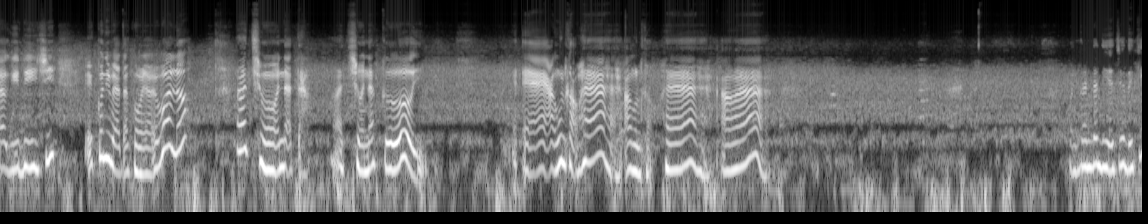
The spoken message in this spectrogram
লাগিয়ে দিয়েছি এক্ষুনি ব্যথা কমে যাবে বলো। আর ছোনাটা আর ছোনা কই? হ্যাঁ আঙুল খাও হ্যাঁ হ্যাঁ আঙুল খাও হ্যাঁ হ্যাঁ কোনখানটা দিয়েছে দেখি?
